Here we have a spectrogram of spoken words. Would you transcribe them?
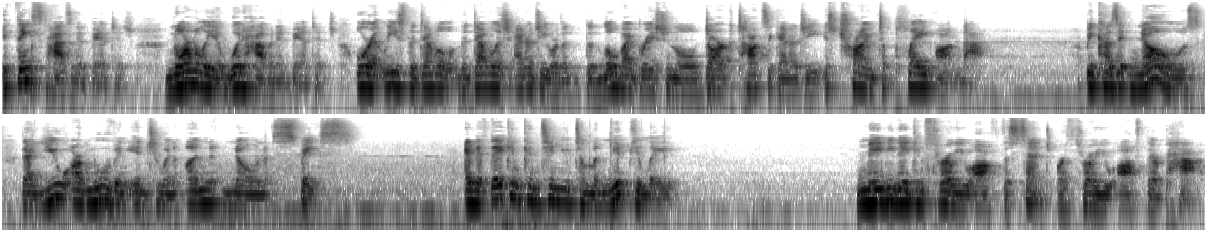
It thinks it has an advantage. Normally it would have an advantage. Or at least the devil the devilish energy or the, the low vibrational, dark, toxic energy is trying to play on that. Because it knows that you are moving into an unknown space. And if they can continue to manipulate, maybe they can throw you off the scent or throw you off their path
